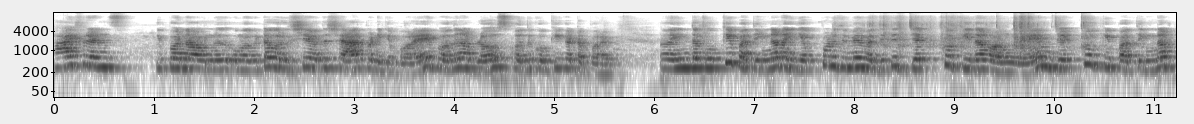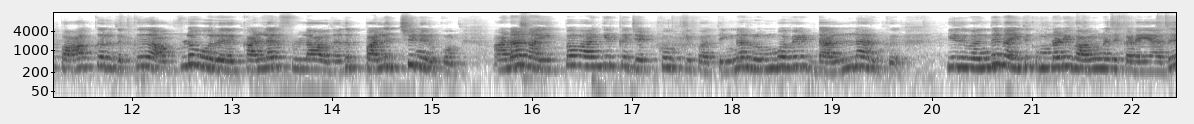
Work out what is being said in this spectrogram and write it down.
ஹாய் ஃப்ரெண்ட்ஸ் இப்போ நான் ஒன்று உங்ககிட்ட ஒரு விஷயம் வந்து ஷேர் பண்ணிக்க போகிறேன் இப்போ வந்து நான் ப்ளவுஸ்க்கு வந்து கொக்கி கட்ட போகிறேன் இந்த கொக்கி பார்த்தீங்கன்னா நான் எப்பொழுதுமே வந்துட்டு ஜெட் கொக்கி தான் வாங்குவேன். ஜெட் கொக்கி பார்த்தீங்கன்னா பார்க்கறதுக்கு அவ்வளோ ஒரு கலர்ஃபுல்லாக அதாவது பளிச்சுன்னு இருக்கும். ஆனால் நான் இப்போ வாங்கியிருக்க ஜெட் கொக்கி பார்த்தீங்கன்னா ரொம்பவே டல்லாக இருக்குது இது வந்து நான் இதுக்கு முன்னாடி வாங்கினது கிடையாது.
